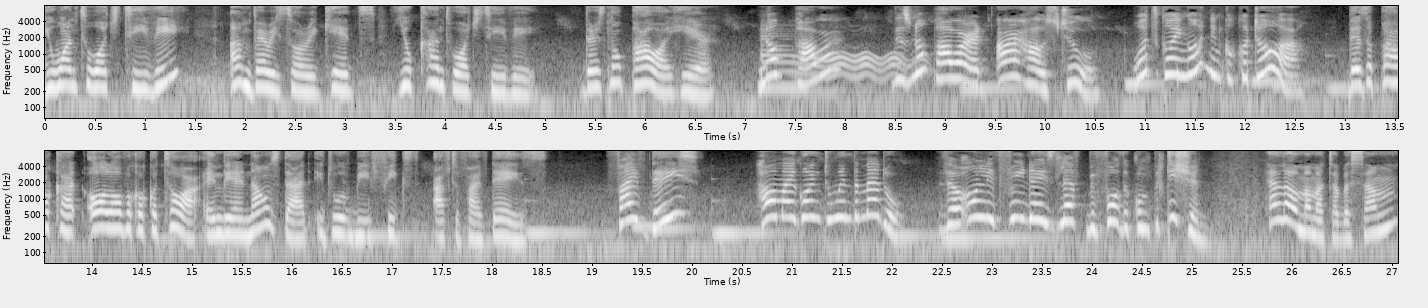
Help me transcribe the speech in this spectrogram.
You want to watch TV? I'm very sorry, kids. You can't watch TV. There's no power here. No power? There's no power at our house, too. What's going on in Kokotoa? There's a power cut all over Kokotoa, and they announced that it will be fixed after five days. Five days? How am I going to win the medal? There are only three days left before the competition. Hello, Mama Tabasamu.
